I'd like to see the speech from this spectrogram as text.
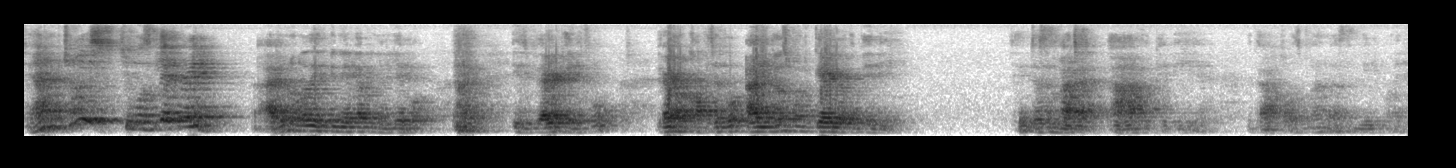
She had no choice. She was laboring. I don't know whether it's been ever been in labor. it's very painful, very uncomfortable, and you just want to get rid of the baby. It doesn't matter. I have the baby here. With our husband as the midwife.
